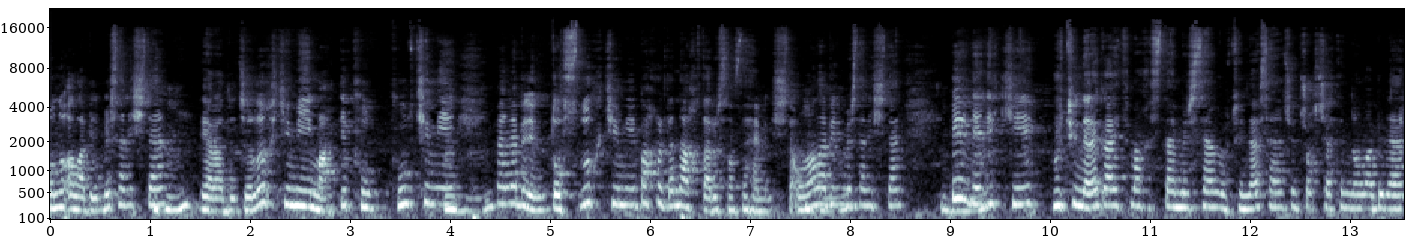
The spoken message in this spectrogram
onu ala bilmirsən işdən, Hı -hı. yaradıcılıq kimi, maddi pul, pul kimi, Hı -hı. və nə bilim, dostluq kimi, baxır da nə axtarırsansa həmin işdə, onu ala bilmirsən işdən. Hı -hı. Bir dedik ki, rutinlərə qayıtmaq istəmirsən, rutinlər sənin üçün çox çətin ola bilər.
